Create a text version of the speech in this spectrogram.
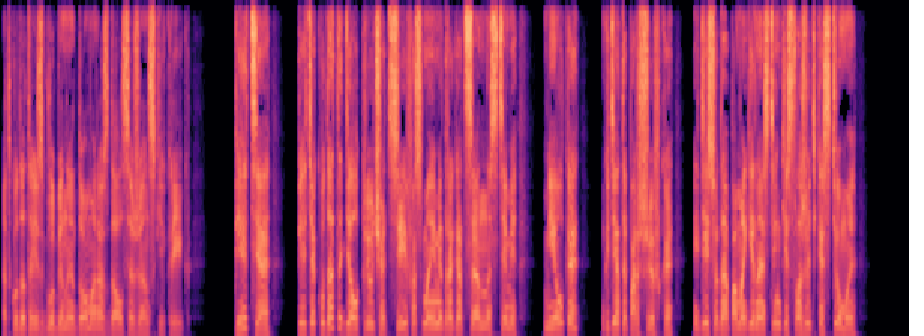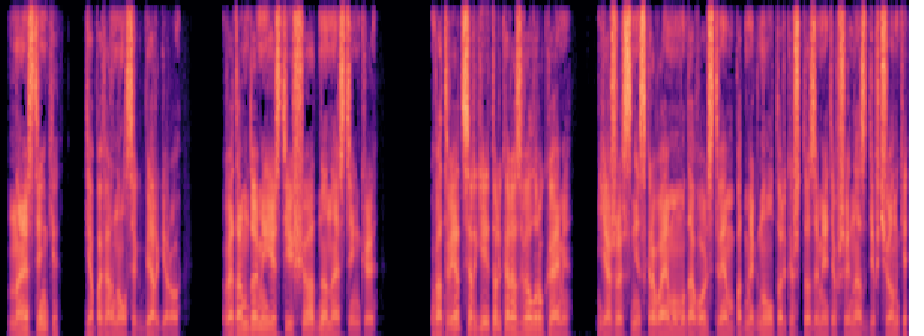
Откуда-то из глубины дома раздался женский крик. «Петя! Петя, куда ты дел ключ от сейфа с моими драгоценностями? Милка? Где ты, паршивка? Иди сюда, помоги Настеньке сложить костюмы!» «Настеньке?» Я повернулся к Бергеру. «В этом доме есть еще одна Настенька?» В ответ Сергей только развел руками. Я же с нескрываемым удовольствием подмигнул только что заметившей нас девчонке,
